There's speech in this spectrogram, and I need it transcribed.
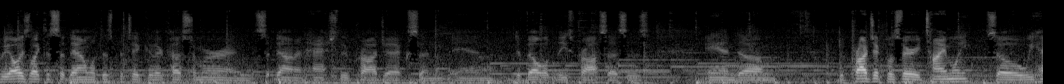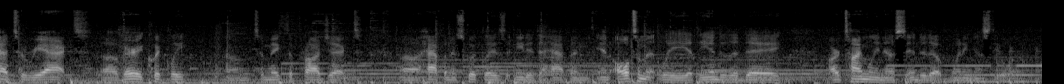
We always like to sit down with this particular customer and sit down and hash through projects and, and develop these processes. And um, the project was very timely, so we had to react uh, very quickly um, to make the project uh, happen as quickly as it needed to happen. And ultimately, at the end of the day, our timeliness ended up winning us the order.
